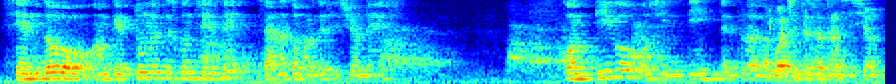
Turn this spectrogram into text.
siendo, aunque tú no estés consciente, se van a tomar decisiones contigo o sin ti dentro de la Igual esta transición,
